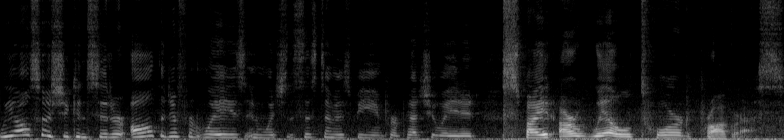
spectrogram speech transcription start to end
we also should consider all the different ways in which the system is being perpetuated despite our will toward progress.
